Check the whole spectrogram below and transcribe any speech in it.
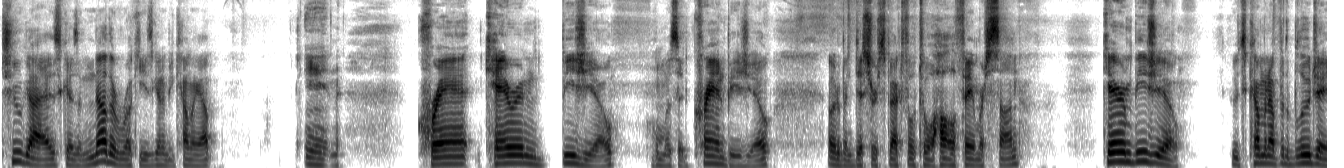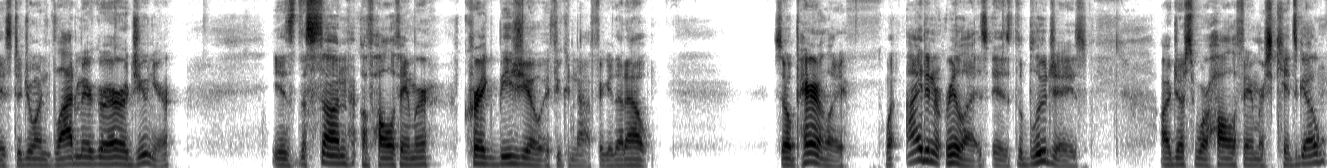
two guys because another rookie is going to be coming up in Cran- Cavan Biggio. Almost said Cran Biggio. That would have been disrespectful to a Hall of Famer's son. Cavan Biggio, who's coming up for the Blue Jays to join Vladimir Guerrero Jr., is the son of Hall of Famer Craig Biggio, if you could not figure that out. So apparently, what I didn't realize is the Blue Jays are just where Hall of Famers' kids go.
